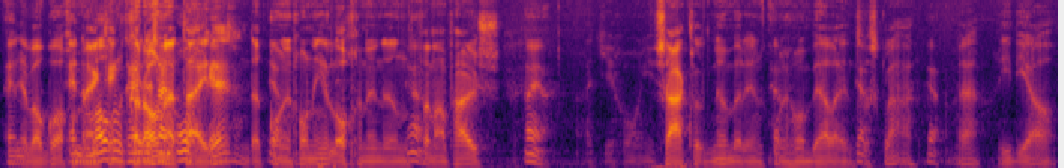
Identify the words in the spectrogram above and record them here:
En, we hebben ook wel gemerkt in coronatijd, hè? Daar kon Ja. je gewoon inloggen en dan Ja. vanaf huis Nou ja, had je gewoon je zakelijk nummer en kon je gewoon bellen en het was klaar. Ja. Ja, ideaal.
